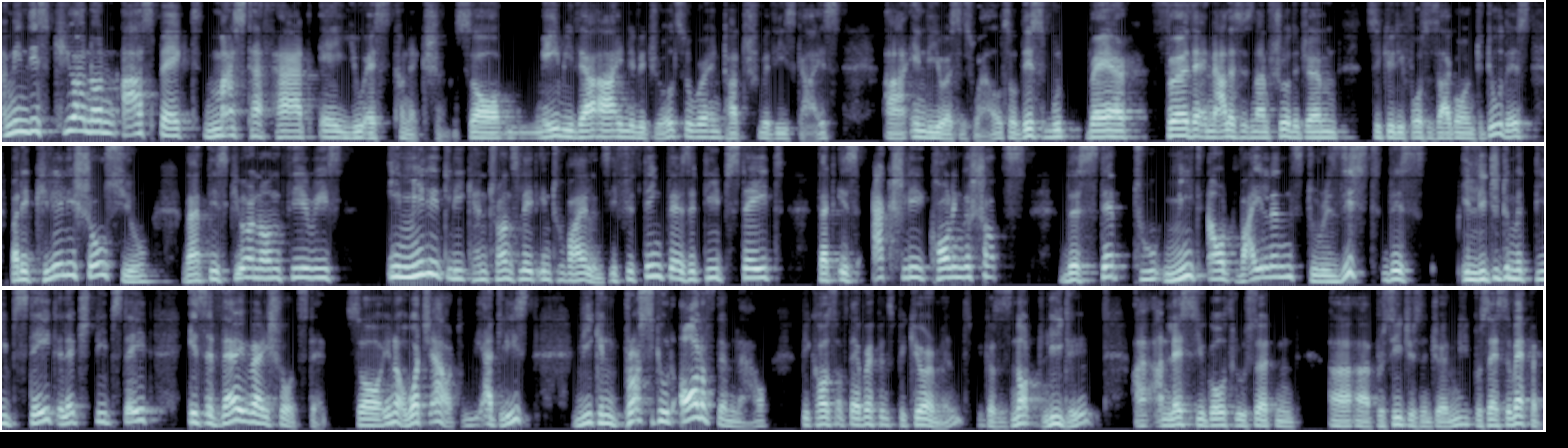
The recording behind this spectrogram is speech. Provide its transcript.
I mean, this QAnon aspect must have had a US connection. So maybe there are individuals who were in touch with these guys uh, in the US as well. So this would bear further analysis, and I'm sure the German security forces are going to do this. But it clearly shows you that these QAnon theories immediately can translate into violence. If you think there's a deep state that is actually calling the shots, the step to mete out violence, to resist this illegitimate deep state, alleged deep state, is a very, very short step. So, you know, watch out. At least we can prosecute all of them now because of their weapons procurement, because it's not legal uh, unless you go through certain uh, uh, procedures in Germany, possess a weapon.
